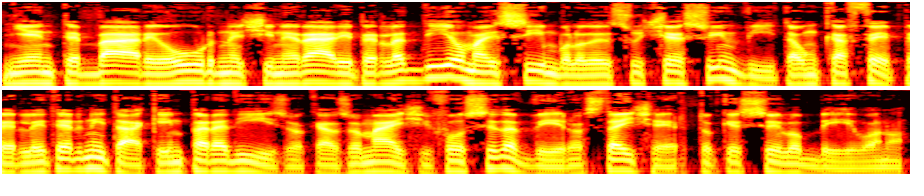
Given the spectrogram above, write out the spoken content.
Niente bare o urne cinerarie per l'addio, ma il simbolo del successo in vita, un caffè per l'eternità che in paradiso, caso mai ci fosse davvero, stai certo che se lo bevono.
